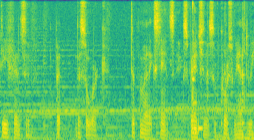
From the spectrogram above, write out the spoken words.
defensive, this will work. Diplomatic stance. Expansionist, of course, we have to be.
